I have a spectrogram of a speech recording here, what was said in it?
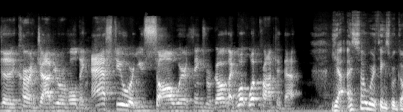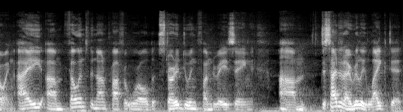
the current job you were holding asked you, or you saw where things were going? Like, what what prompted that? Yeah, I saw where things were going. I um, fell into the nonprofit world, started doing fundraising, um, decided I really liked it,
